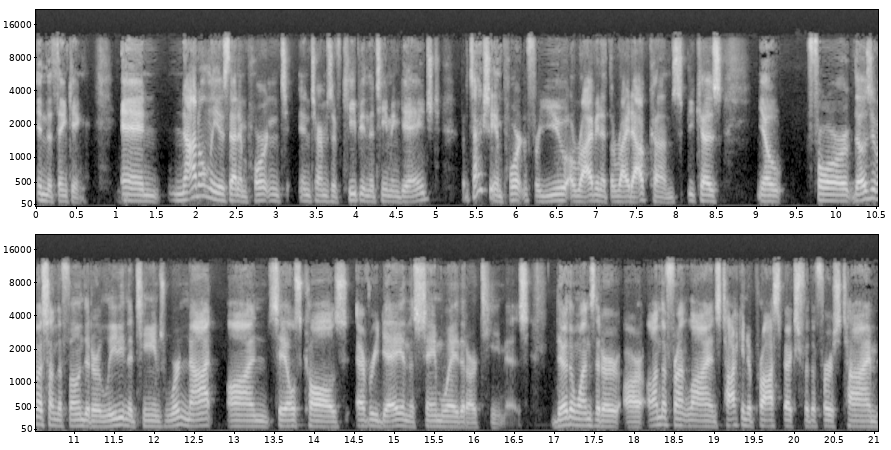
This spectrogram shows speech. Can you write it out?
in the thinking. And not only is that important in terms of keeping the team engaged, but it's actually important for you arriving at the right outcomes because, you know, for those of us on the phone that are leading the teams, we're not on sales calls every day in the same way that our team is. They're the ones that are, are on the front lines talking to prospects for the first time.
